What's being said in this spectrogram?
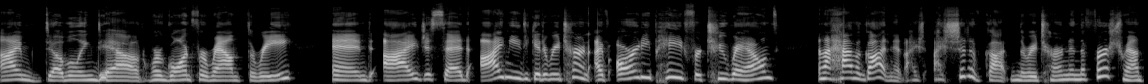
I'm doubling down. We're going for round three. And I just said, I need to get a return. I've already paid for two rounds and I haven't gotten it. I, I should have gotten the return in the first round,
